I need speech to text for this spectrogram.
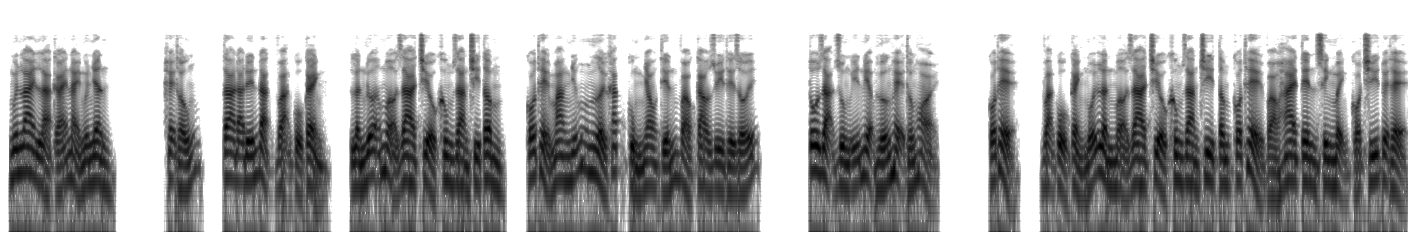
nguyên lai là cái này nguyên nhân. Hệ thống, ta đã đến đạt vạn cổ cảnh, lần nữa mở ra chiều không gian tri tâm, có thể mang những người khác cùng nhau tiến vào cao duy thế giới tô dạ dùng ý niệm hướng hệ thống hỏi. Có thể, vạn cổ cảnh mỗi lần mở ra chiều không gian chi tâm có thể vào hai tên sinh mệnh có trí tuệ thể.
